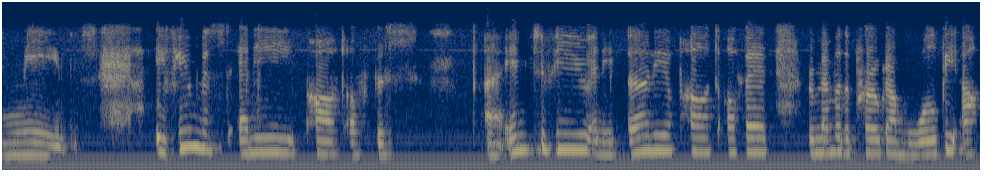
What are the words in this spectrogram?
means. If you missed any part of this uh, interview, any earlier part of it. Remember, the program will be up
